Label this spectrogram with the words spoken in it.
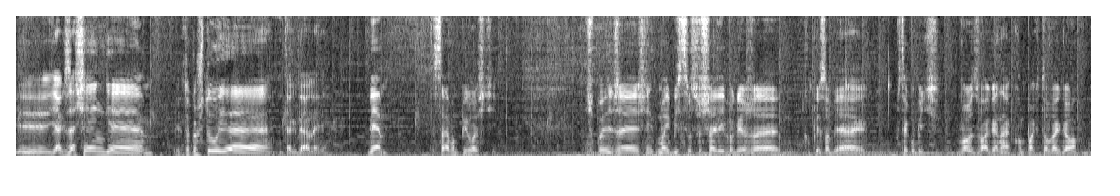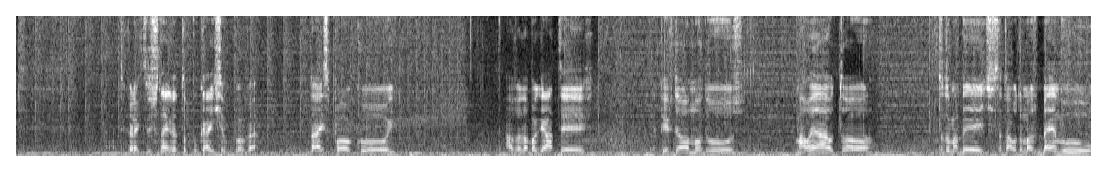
yy, jak zasięgiem, ile to kosztuje? I tak dalej. Wiem, te same wątpliwości. Muszę powiedzieć, że jeśli moi bliscy usłyszeli w ogóle, że kupię sobie, chcę kupić Volkswagena kompaktowego, elektrycznego, to pukaj się w głowę. Daj spokój. Auto dla bogatych. Lepiej w domu. Małe auto. Co to ma być? Co to auto masz BMW,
